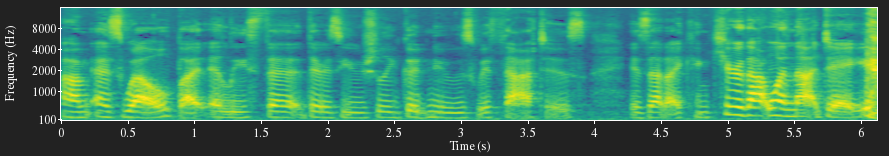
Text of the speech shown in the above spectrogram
um, as well. But at least the, there's usually good news with that is is that I can cure that one that day,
